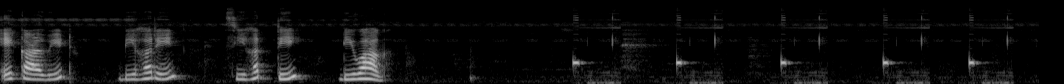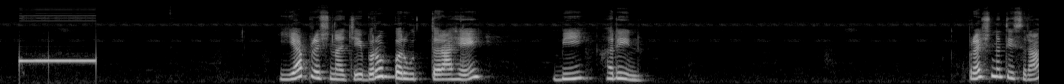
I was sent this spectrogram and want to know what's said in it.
ए काळवीट बी हरिण सी हत्ती डी वाघ. या प्रश्नाचे बरोबर उत्तर आहे बी हरिण. प्रश्न तिसरा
